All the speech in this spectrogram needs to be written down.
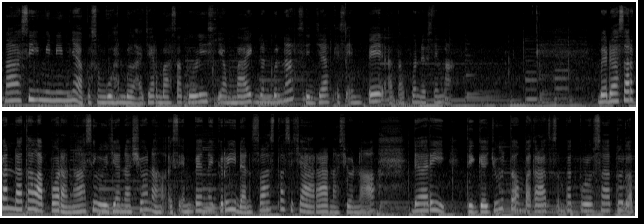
masih minimnya kesungguhan belajar bahasa tulis yang baik dan benar sejak SMP ataupun SMA. Berdasarkan data laporan hasil ujian nasional SMP negeri dan swasta secara nasional dari 3.441.815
